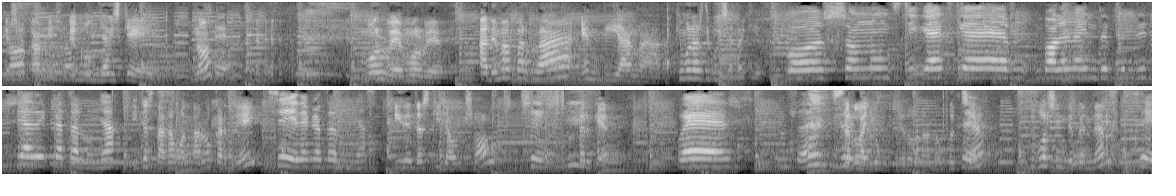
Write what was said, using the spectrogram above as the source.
Que No, això canvi, això que conduís que ell, no? Sí. molt bé, molt bé. Anem a parlar en Diana ara. Què me l'has dibuixat aquí? Pues són uns xiquets que volen la independència de Catalunya. I que estan aguantant el cartell? Sí, de Catalunya. I hi ha un sol? Sí. Per què? Pues, no sé. Per la llum que dona, no? Pot Sí. Tu vols ser independent? Sí,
